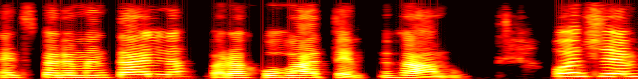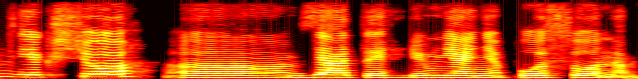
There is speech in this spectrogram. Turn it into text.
експериментально порахувати гаму. Отже, якщо взяти рівняння Пуассона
